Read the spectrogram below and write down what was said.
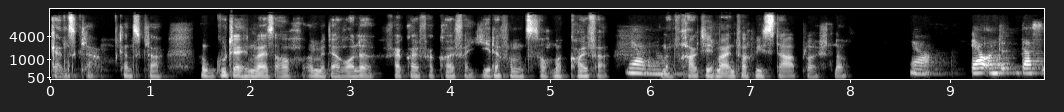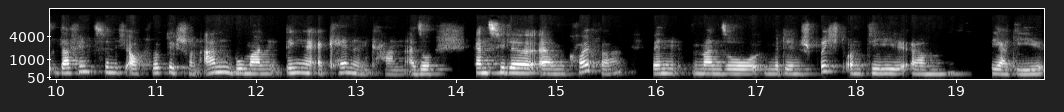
Ganz klar, ganz klar. Ein guter Hinweis auch mit der Rolle Verkäufer, Käufer. Jeder von uns ist auch mal Käufer. Ja, genau. Man fragt sich mal einfach, wie es da abläuft. Ne? Ja, ja, und das, da fängt es, finde ich, auch wirklich schon an, wo man Dinge erkennen kann. Also ganz viele ähm, Käufer, wenn man so mit denen spricht und die, ähm, ja, die,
